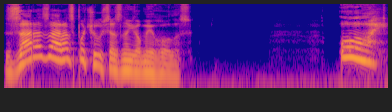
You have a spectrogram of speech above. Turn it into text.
Зараз, зараз почувся знайомий голос. Ой!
